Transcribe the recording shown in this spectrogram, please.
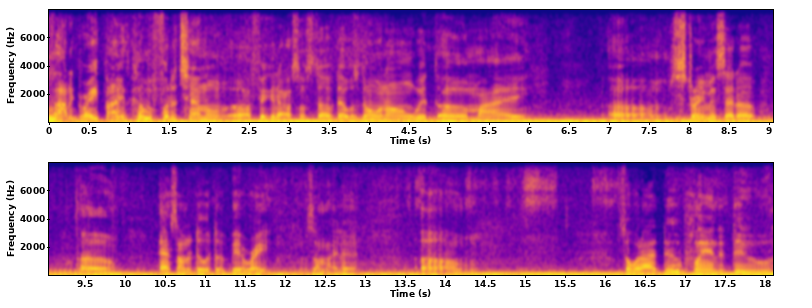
a lot of great things coming for the channel. Uh, I figured out some stuff that was going on with uh, my uh, streaming setup. Uh, had something to do with the bit rate, something like that. Um, so what I do plan to do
